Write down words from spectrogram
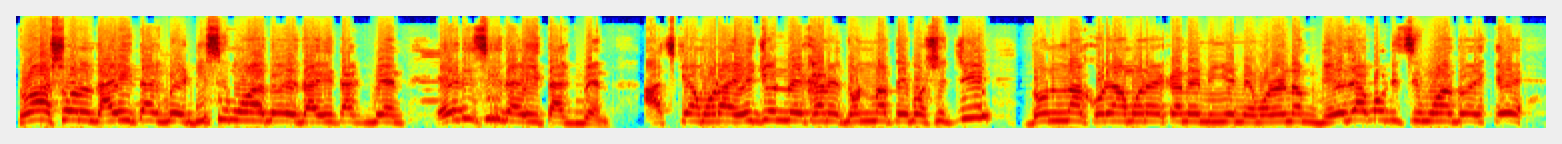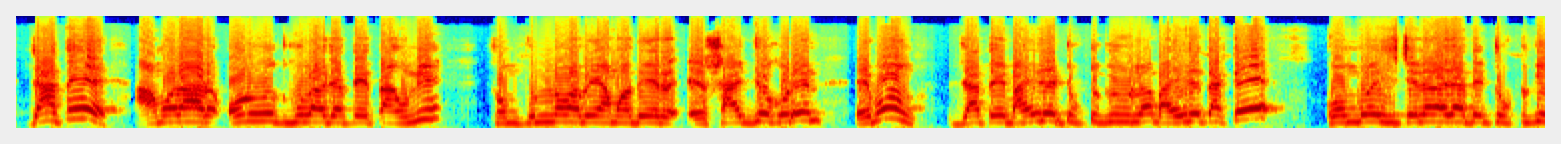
প্রশাসন দায়ী থাকবে, ডিসি মহোদয় দায়ী থাকবেন, এডিসি দায়ী থাকবেন। আজকে আমরা এই জন্য এখানে দন্নাতে বসেছি। দন্না করে আমরা এখানে নিয়ে মেমোরেন্ডাম দিয়ে যাব ডিসি মহোদয়কে, যাতে আমার অনুরোধগুলা যাতে তা উনি সম্পূর্ণভাবে আমাদের সাহায্য করেন এবং যাতে বাইরে টুকটুকি গুলা বাইরে থাকে। কম বয়সী ছেলেরা যাতে টুকটুকি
